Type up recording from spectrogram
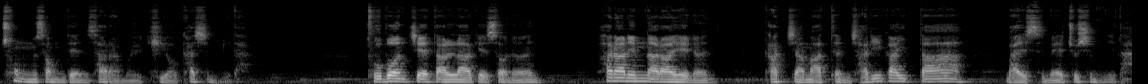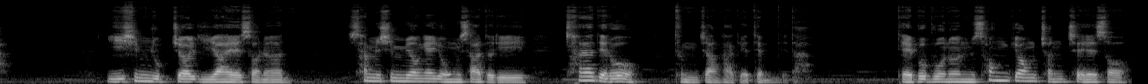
충성된 사람을 기억하십니다. 두 번째 단락에서는 하나님 나라에는 각자 맡은 자리가 있다 말씀해 주십니다. 26절 이하에서는 30명의 용사들이 차례대로 등장하게 됩니다. 대부분은 성경 전체에서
